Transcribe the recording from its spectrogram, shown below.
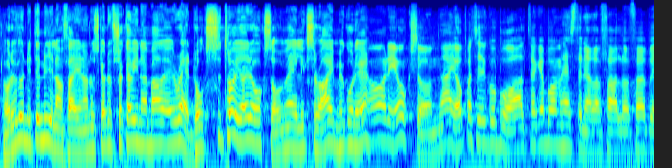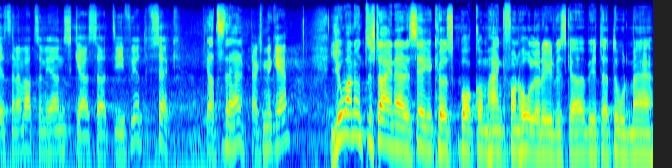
Nu har du vunnit i Milan-färgerna. Nu ska du försöka vinna med Redhawks tröja idag också, med Elix Rime. Hur går det? Ja, det också. Nej, jag hoppas att det går bra. Allt verkar bra med hästen i alla fall och förberedelserna har varit som vi önskar. Så att vi får göra ett försök. Grattis till det här. Tack så mycket. Johan Untersteiner, segerkusk bakom Hank von Håleryd. Vi ska byta ett ord med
